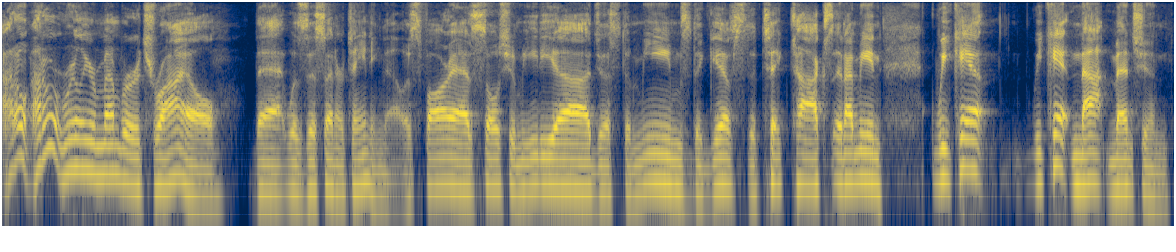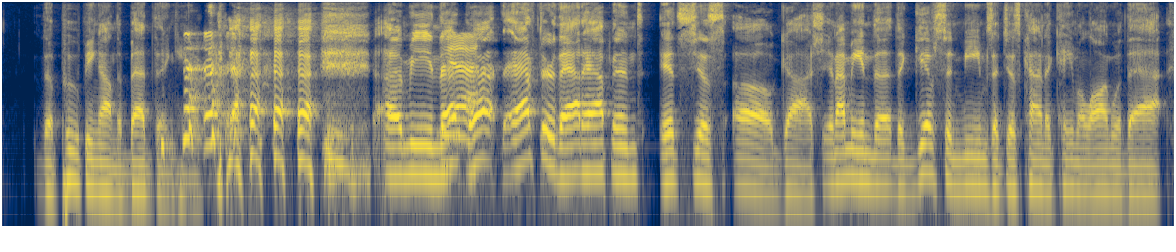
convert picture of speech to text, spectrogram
I don't. I don't really remember a trial that was this entertaining now as far as social media just the memes the gifs the tiktoks. And i mean we can't we can't not mention the pooping on the bed thing here. I mean that, yeah. that after that happened, it's just oh gosh. And I mean the the gifs and memes that just kind of came along with that.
